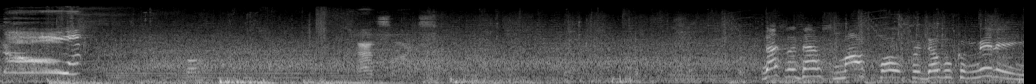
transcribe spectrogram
no. no. That sucks. That's a damn my fault for double committing.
